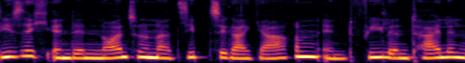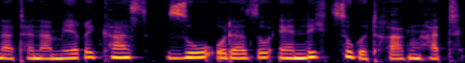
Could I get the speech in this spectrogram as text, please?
die sich in den 1970er Jahren in vielen Teilen Lateinamerikas so oder so ähnlich zugetragen hat.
